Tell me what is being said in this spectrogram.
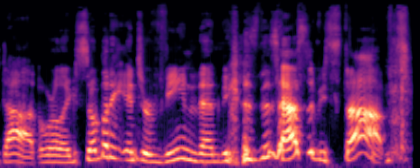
stop." And we're like, "Somebody intervene then, because this has to be stopped."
